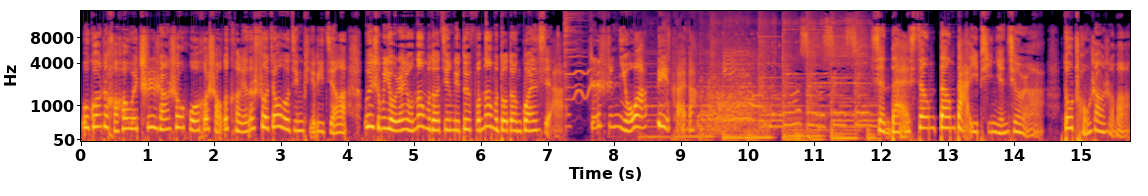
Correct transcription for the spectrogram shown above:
我光是好好维持日常生活和少得可怜的社交都精疲力竭了，为什么有人有那么多精力对付那么多段关系啊？真是牛啊，厉害啊！现代相当大一批年轻人啊，都崇尚什么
